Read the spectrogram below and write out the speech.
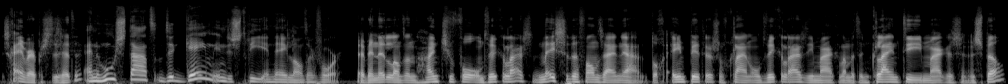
schijnwerpers te zetten. En hoe staat de game-industrie in Nederland ervoor? We hebben in Nederland een handjevol ontwikkelaars. Het meeste daarvan zijn ja, toch eenpitters of kleine ontwikkelaars. Die maken dan met een klein team maken ze een spel.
